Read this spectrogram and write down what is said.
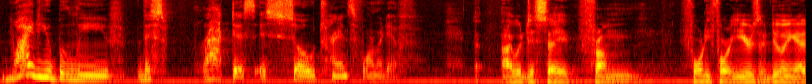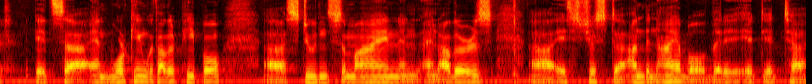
Why do you believe this practice is so transformative? I would just say from 44 years of doing it, it's uh, and working with other people, uh, students of mine and, and others. Uh, it's just uh, undeniable that it. it, it uh,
